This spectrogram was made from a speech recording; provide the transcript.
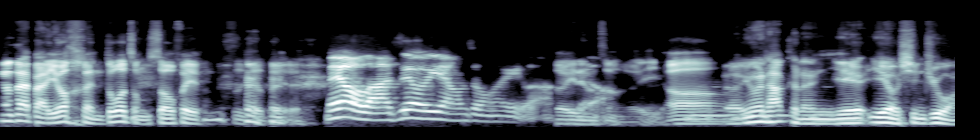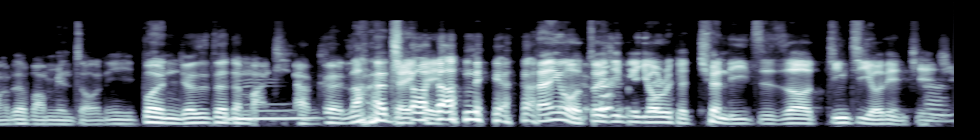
那代表有很多种收费方式，就对了。没有啦，只有一两种而已啦。只有一两种而已啊。对，因为他可能也也有兴趣往这方面走，你不然你就是真的买几堂课让他教到你。但因为我最近被 Yorick 劝离职之后，经济有点拮据，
